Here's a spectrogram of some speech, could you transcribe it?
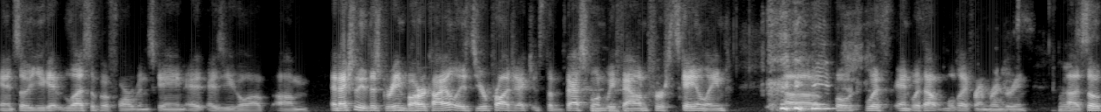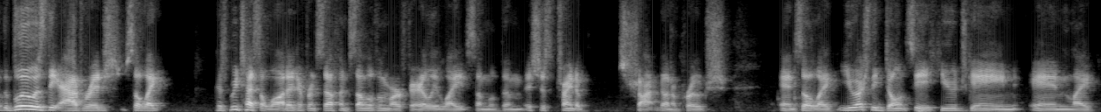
and so you get less of performance gain as, as you go up. Um, and actually, this green bar, Kyle, is your project. It's the best one we found for scaling, uh, both with and without multi-frame rendering. Uh, so the blue is the average. So like, because we test a lot of different stuff, and some of them are fairly light. Some of them it's just trying to shotgun approach And so like you actually don't see a huge gain in like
